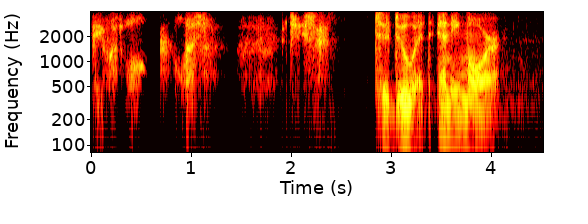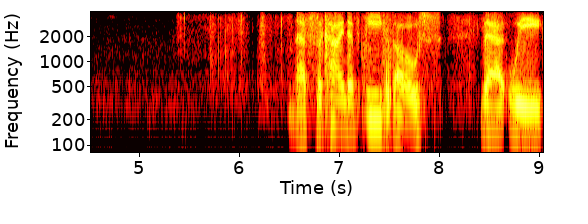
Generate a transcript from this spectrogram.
be with listen, she said, to do it anymore. That's the kind of ethos that we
